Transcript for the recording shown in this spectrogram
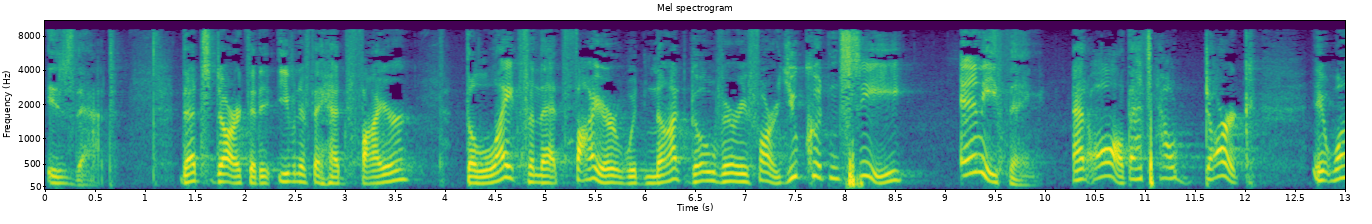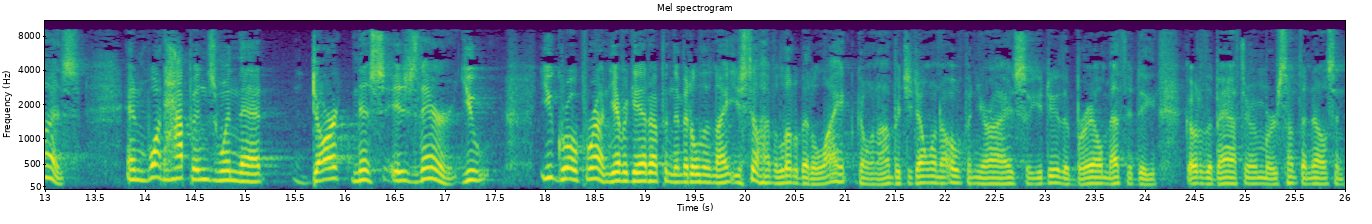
is that? That's dark that it, even if they had fire, the light from that fire would not go very far. You couldn't see anything at all. That's how dark it was. And what happens when that darkness is there? You, you grope around. You ever get up in the middle of the night? You still have a little bit of light going on, but you don't want to open your eyes, so you do the braille method to go to the bathroom or something else, and,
